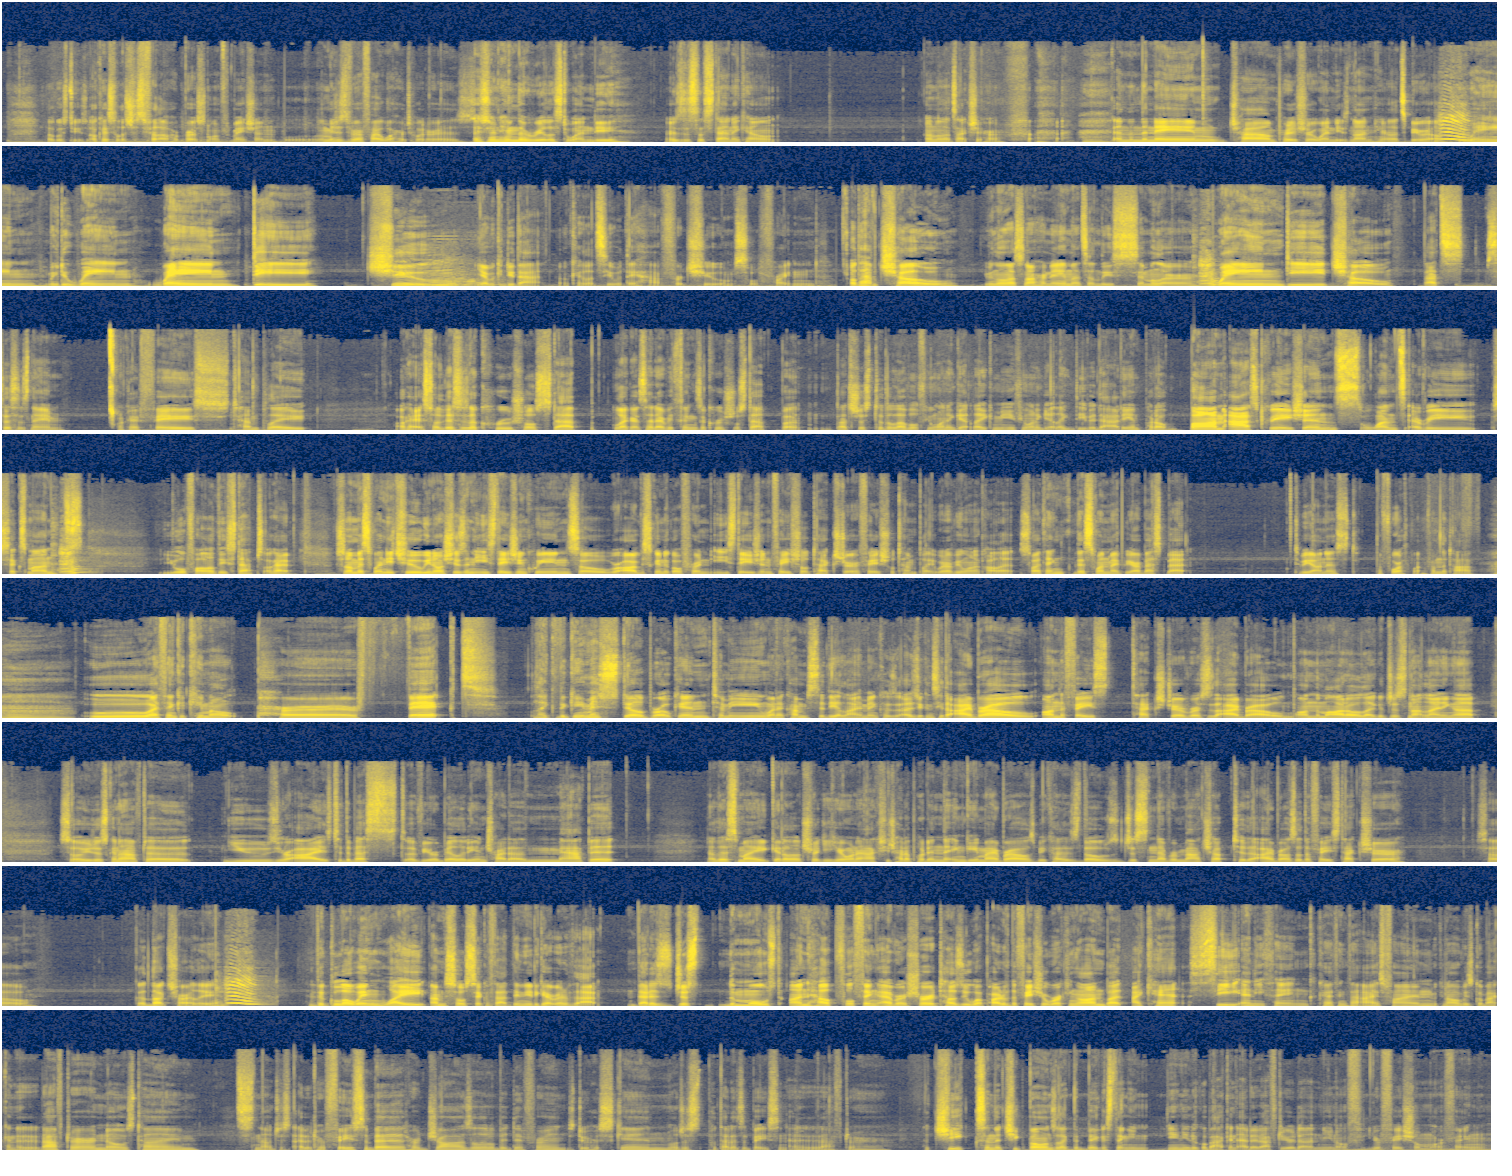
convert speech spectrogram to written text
logos to use. Okay, so let's just fill out her personal information. Let me just verify what her Twitter is. Is her name the realist Wendy? Or is this a Stan account? Oh no, that's actually her. and then the name, child, I'm pretty sure Wendy's not in here. Let's be real. Wayne. We do Wayne. Wayne D. Chew. Yeah, we could do that. Okay, let's see what they have for Choo. I'm so frightened. Oh, they have Cho. Even though that's not her name, that's at least similar. Mm-hmm. Wayne D. Cho. That's Sis's name. Okay, face, template. Okay, so this is a crucial step. Like I said, everything's a crucial step, but that's just to the level. If you want to get like me, if you want to get like Diva Daddy and put out bomb ass creations once every six months, mm-hmm. you'll follow these steps. Okay. So now Miss Wendy Choo, we know she's an East Asian queen, so we're obviously going to go for an East Asian facial texture, facial template, whatever you want to call it. So I think this one might be our best bet, to be honest. The fourth one from the top. Ooh, I think it came out perfect. Like the game is still broken to me when it comes to the alignment because as you can see, the eyebrow on the face texture versus the eyebrow on the model, like it's just not lining up. So you're just gonna have to use your eyes to the best of your ability and try to map it. Now this might get a little tricky here when I actually try to put in the in-game eyebrows because those just never match up to the eyebrows of the face texture. So good luck, Charlie. The glowing white, I'm so sick of that. They need to get rid of that. That is just the most unhelpful thing ever. Sure, it tells you what part of the face you're working on, but I can't see anything. Okay, I think that eye's fine. We can always go back and edit it after. Nose time. Let's now just edit her face a bit. Her jaw is a little bit different. Do her skin. We'll just put that as a base and edit it after. The cheeks and the cheekbones are like the biggest thing you, you need to go back and edit after you're done, you know, your facial morphing.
